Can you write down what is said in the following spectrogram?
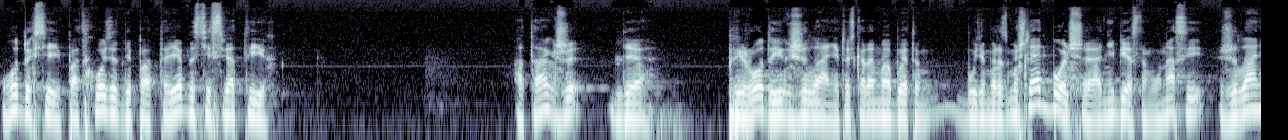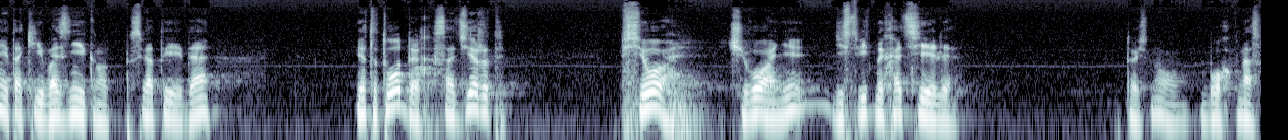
Отдых сей подходит для потребностей святых, а также для природы их желаний. То есть, когда мы об этом будем размышлять больше о небесном, у нас и желания такие возникнут, святые, да? Этот отдых содержит все, чего они действительно хотели. То есть, ну, Бог в нас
